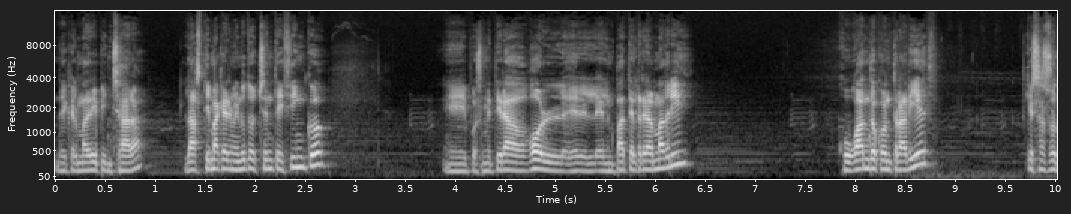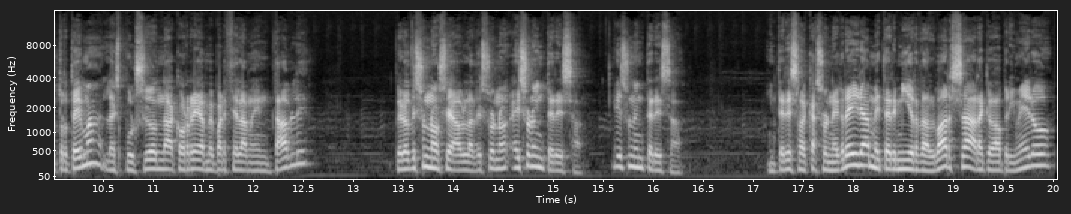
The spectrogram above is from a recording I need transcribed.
de que el Madrid pinchara. Lástima que en el minuto 85 eh, pues metiera gol el, empate el Real Madrid, jugando contra 10, que ese es otro tema. La expulsión de Correa me parece lamentable, pero de eso no se habla, de eso no, eso no interesa. Eso no interesa. Interesa el caso Negreira, meter mierda al Barça, ahora que va primero,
